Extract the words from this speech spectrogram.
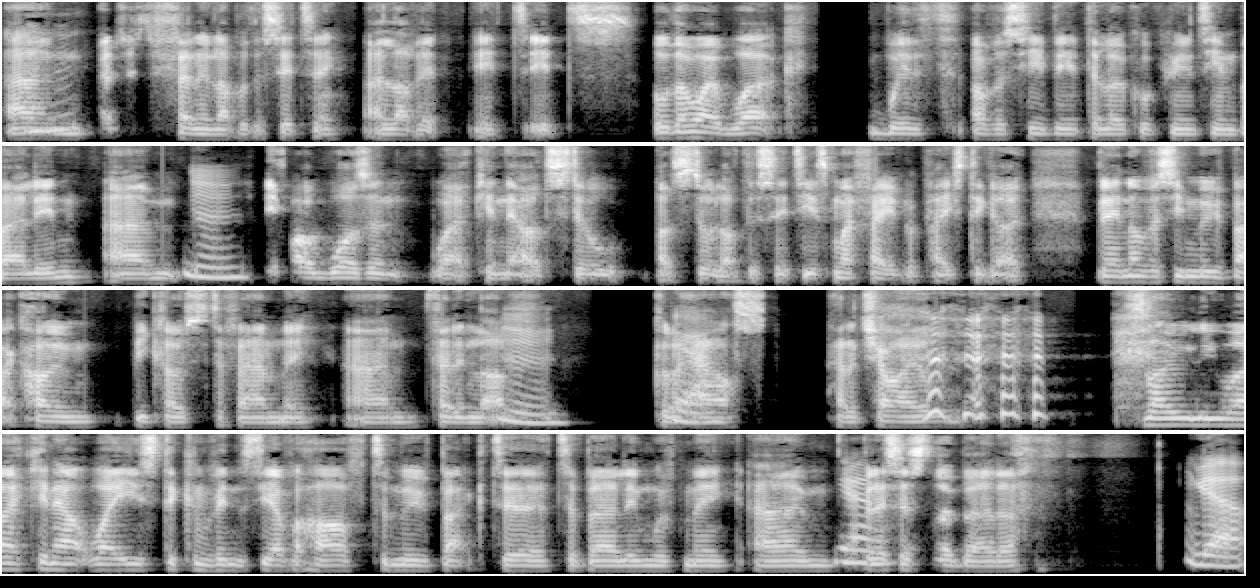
Um, mm-hmm. I just fell in love with the city. I love it. It's it's although I work with obviously the, the local community in Berlin. Um, mm. If I wasn't working there, I'd still I'd still love the city. It's my favorite place to go. But then obviously moved back home, be closer to family. Um, fell in love, mm. got a yeah. house, had a child. slowly working out ways to convince the other half to move back to to Berlin with me. Um, yeah. But it's a slow burner. Yeah,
